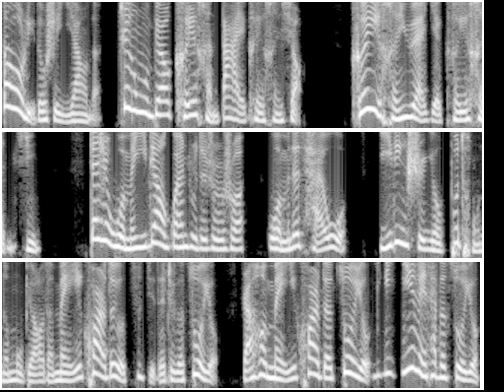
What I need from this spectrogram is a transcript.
道理都是一样的。这个目标可以很大，也可以很小，可以很远，也可以很近。但是我们一定要关注的就是说，我们的财务一定是有不同的目标的，每一块都有自己的这个作用，然后每一块的作用因因为它的作用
